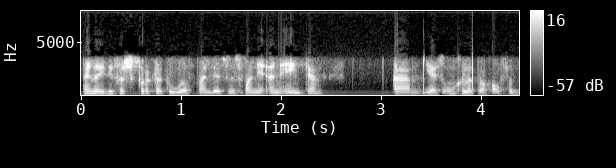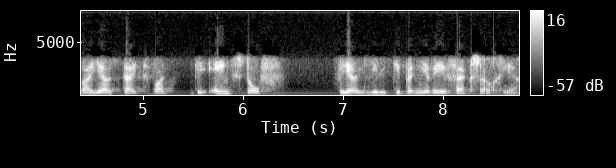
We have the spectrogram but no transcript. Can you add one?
en nou die verskriklike hoofpyn dis is van die inenting. Ehm um, jy is ongelukkig al verby jou tyd wat die entstof vir jou hierdie tipe neeweffek sou gee.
